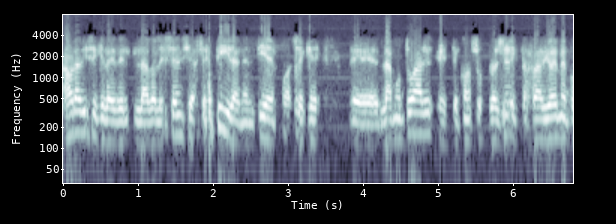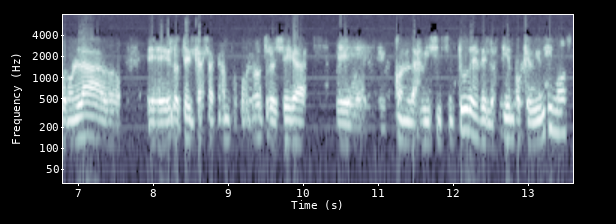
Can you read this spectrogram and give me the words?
ahora dice que la, adolescencia se estira en el tiempo, así que eh, la Mutual, este, con sus proyectos, Radio M por un lado, eh, el Hotel Casacampo por otro, llega con las vicisitudes de los tiempos que vivimos.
